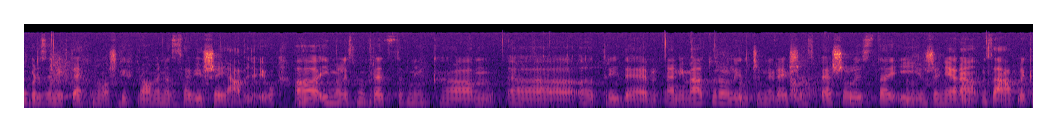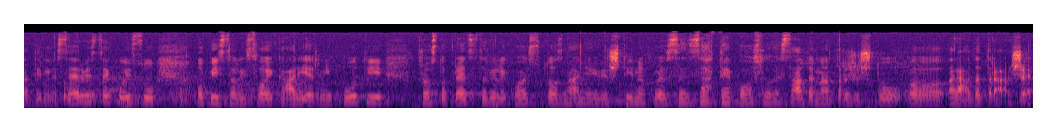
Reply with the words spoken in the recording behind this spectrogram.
ubrzanih tehnoloških promena sve više javljaju. Imali smo predstavnika 3D animatora, lead generation specialista i inženjera za aplikativne servise koji su opisali svoj karijerni put i prosto predstavili koje su to znanja i vještine koje se za te poslove sada na tržištu uh, rada traže.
